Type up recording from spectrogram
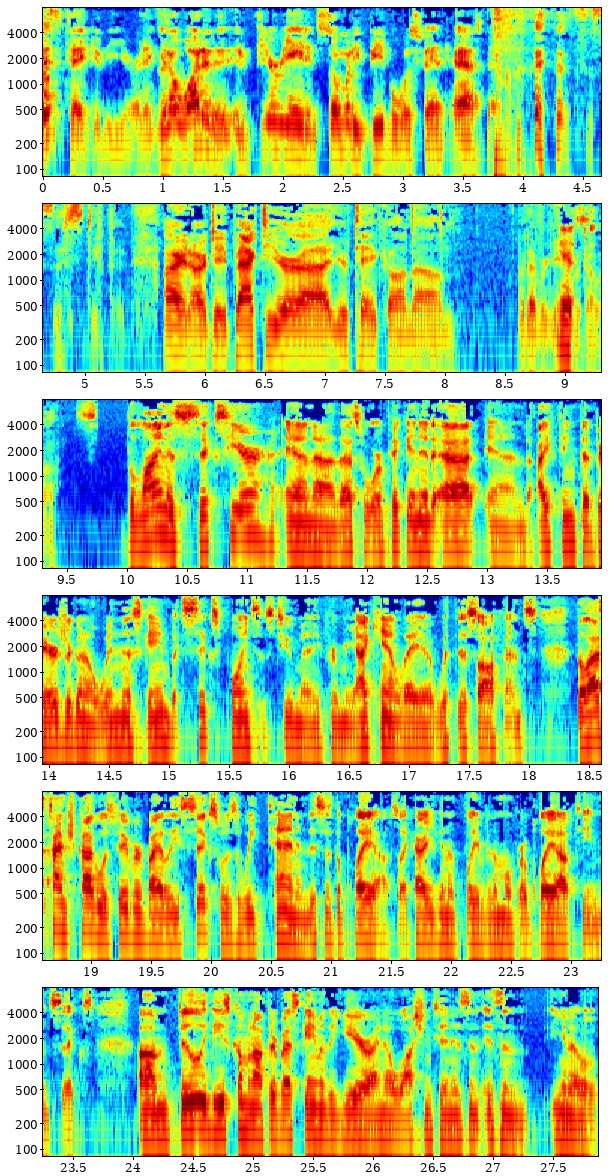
Was the best take of the year, and you know what? It infuriated so many people. Was fantastic. this is so stupid. All right, RJ, back to your uh, your take on um, whatever game Yes. we're talking about. The line is six here, and uh, that's what we're picking it at. And I think the Bears are going to win this game, but six points is too many for me. I can't lay it with this offense. The last time Chicago was favored by at least six was week ten, and this is the playoffs. Like, how are you going to favor them over a playoff team at six? Um, Philly D's coming off their best game of the year. I know Washington isn't isn't you know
